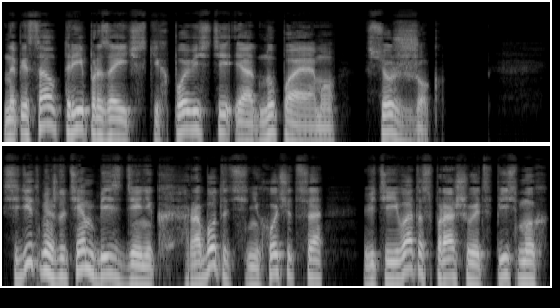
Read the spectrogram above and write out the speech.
Написал три прозаических повести и одну поэму, все сжег. Сидит между тем без денег, работать не хочется, витиевато спрашивает в письмах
